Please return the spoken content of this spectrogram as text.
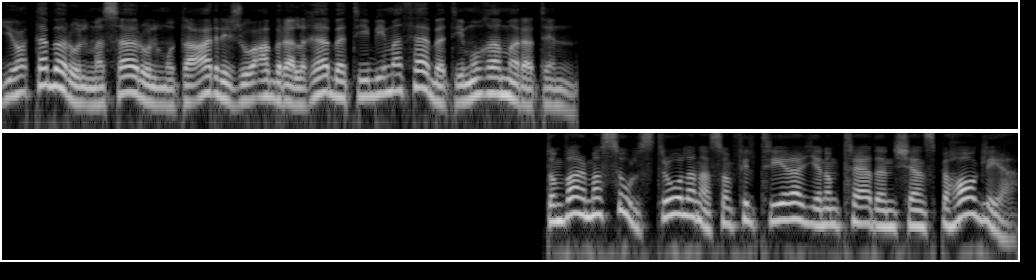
يعتبر المسار المتعرج عبر الغابة بمثابة مغامرة. De varma solstrålarna som filtrerar genom träden känns behagliga.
